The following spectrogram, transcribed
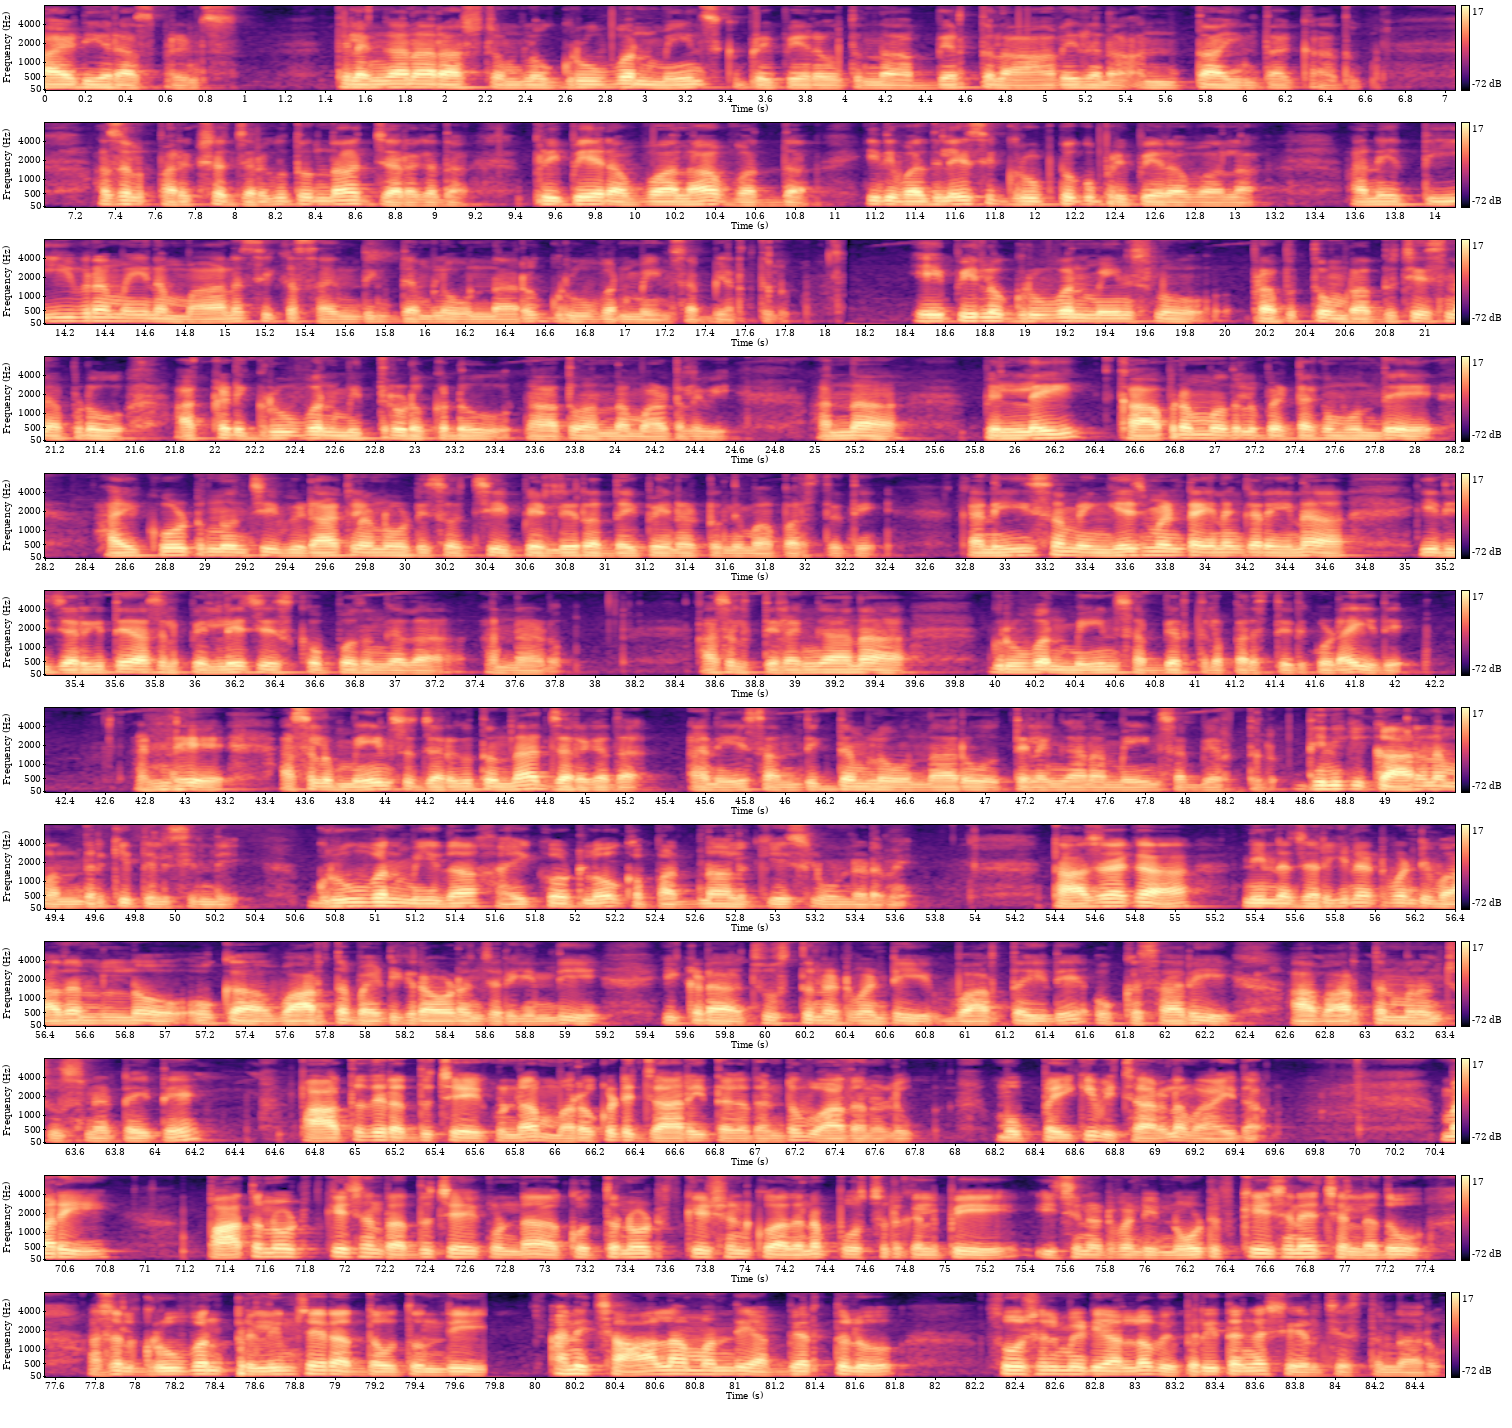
Hi dear aspirants. Telangana రాష్ట్రంలో group one మెయిన్స్కి prepare అవుతున్న అభ్యర్థుల ఆవేదన అంతా ఇంత కాదు. అసలు పరీక్ష జరుగుతుందా? జరగదా. ప్రిపేర్ అవ్వాలా? వద్దా. ఇది వదిలేసి గ్రూప్ టూకు ప్రిపేర్ అవ్వాలా? అనే తీవ్రమైన మానసిక సందిగ్ధంలో ఉన్నారు గ్రూప్ వన్ మెయిన్స్ అభ్యర్థులు. ఏపీలో గ్రూప్ వన్ మెయిన్స్ను ప్రభుత్వం రద్దు చేసినప్పుడు అక్కడి గ్రూప్ వన్ మిత్రుడు ఒకడు నాతో అన్న మాటలివి. అన్న పెళ్ళై కాపురం మొదలు పెట్టకముందే హైకోర్టు నుంచి విడాకుల నోటీస్ వచ్చి పెళ్ళి రద్దయిపోయినట్టుంది మా పరిస్థితి. కనీసం ఎంగేజ్మెంట్ అయినాకనైనా ఇది జరిగితే అసలు పెళ్ళే చేసుకోకపోదు కదా అన్నాడు. అసలు తెలంగాణ గ్రూప్ వన్ మెయిన్స్ అభ్యర్థుల పరిస్థితి కూడా ఇదే. అంటే అసలు మెయిన్స్ జరుగుతుందా జరగదా అనే సందిగ్ధంలో ఉన్నారు తెలంగాణ మెయిన్స్ అభ్యర్థులు. దీనికి కారణం అందరికీ తెలిసింది. గ్రూప్ వన్ మీద హైకోర్టులో ఒక పద్నాలుగు కేసులు ఉండడమే. తాజాగా నిన్న జరిగినటువంటి వాదనల్లో ఒక వార్త బయటికి రావడం జరిగింది. ఇక్కడ చూస్తున్నటువంటి వార్త ఇదే. ఒక్కసారి ఆ వార్తను మనం చూసినట్టయితే పాతది రద్దు చేయకుండా మరొకటి జారీ తగదంటూ వాదనలు. ముప్పైకి విచారణ వాయిదా. మరి పాత నోటిఫికేషన్ రద్దు చేయకుండా కొత్త నోటిఫికేషన్కు అదనపు పోస్టులు కలిపి ఇచ్చినటువంటి నోటిఫికేషనే చెల్లదు. అసలు గ్రూప్ వన్ ప్రిలిమ్సే రద్దు అవుతుంది అని చాలామంది అభ్యర్థులు సోషల్ మీడియాలో విపరీతంగా షేర్ చేస్తున్నారు.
